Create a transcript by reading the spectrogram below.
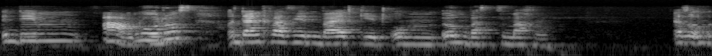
in dem Ah, okay. Modus. Und dann quasi in den Wald geht, um irgendwas zu machen. Also um,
